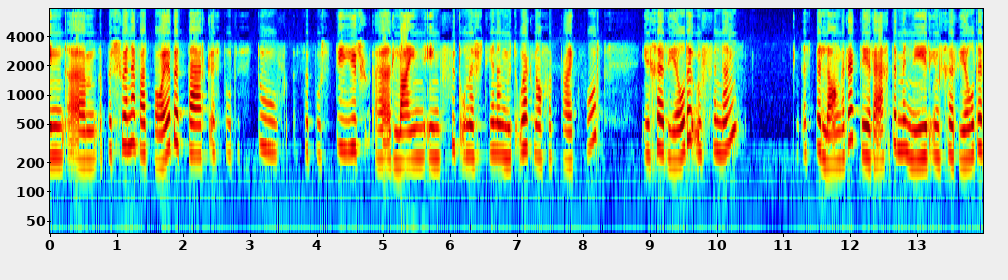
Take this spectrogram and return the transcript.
en ehm um, persone wat baie beperk is tot 'n stoel se postuur, uh, lyn en voetondersteuning moet ook na gekyk word. En gereelde oefening is belangrik, die regte manier en gereelde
